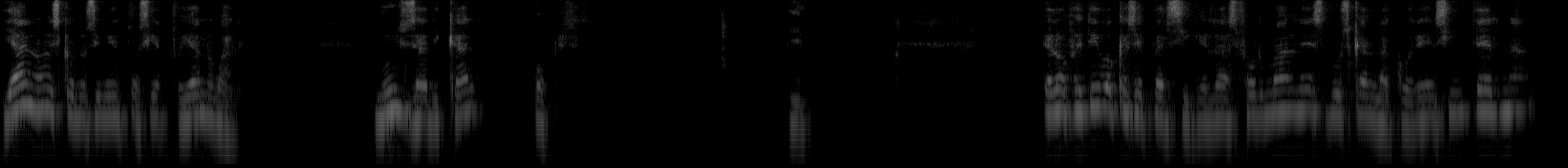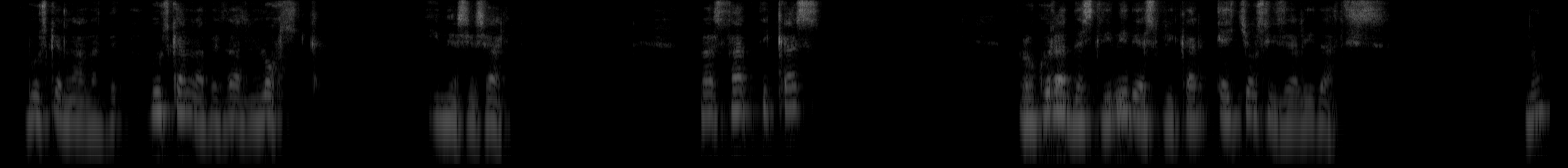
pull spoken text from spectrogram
ya no es conocimiento cierto, ya no vale. Muy radical, Popper. Bien. El objetivo que se persigue, las formales buscan la coherencia interna, buscan la, buscan la verdad lógica y necesaria. Las fácticas procuran describir y explicar hechos y realidades, ¿no?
